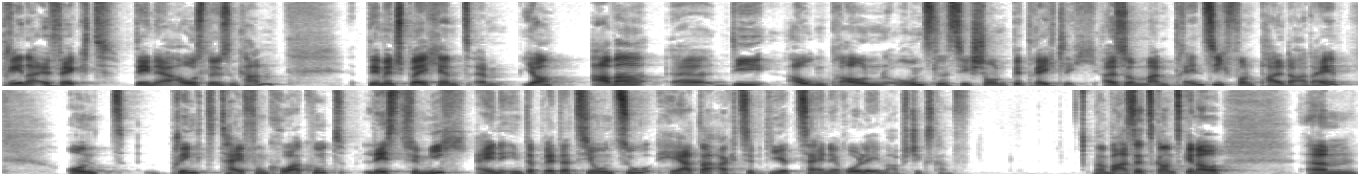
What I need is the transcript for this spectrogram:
Trainereffekt, den er auslösen kann. Dementsprechend, ähm, ja, aber äh, die Augenbrauen runzeln sich schon beträchtlich. Also man trennt sich von Pal und bringt Taifun Korkut, lässt für mich eine Interpretation zu, Hertha akzeptiert seine Rolle im Abstiegskampf. Man weiß jetzt ganz genau, ähm,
